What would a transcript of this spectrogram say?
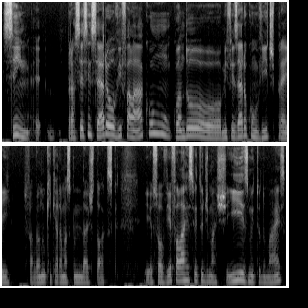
Sim, é, para ser sincero, eu ouvi falar com quando me fizeram o convite para ir, falando o que era masculinidade tóxica. Eu só ouvia falar a respeito de machismo e tudo mais.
